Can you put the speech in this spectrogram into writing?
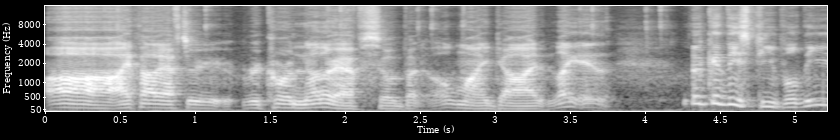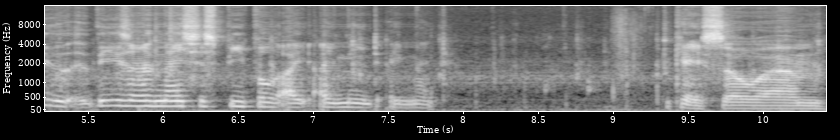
Ah, I thought I have to record another episode, but oh my god, like, look at these people. These these are the nicest people I I meet. I met. Okay, so um.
